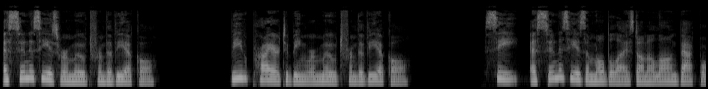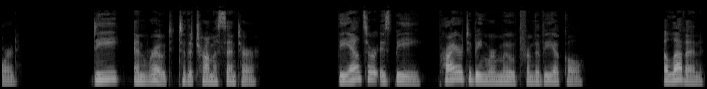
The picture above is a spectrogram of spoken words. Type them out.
As soon as he is removed from the vehicle. B. Prior to being removed from the vehicle. C. As soon as he is immobilized on a long backboard. D. en route to the trauma center? The answer is B, prior to being removed from the vehicle. 11.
